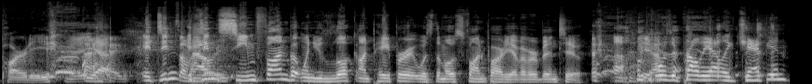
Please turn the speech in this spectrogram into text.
party. yeah, it didn't. Somehow it didn't seem fun, but when you look on paper, it was the most fun party I've ever been to. Um, Was it probably at like Champion?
